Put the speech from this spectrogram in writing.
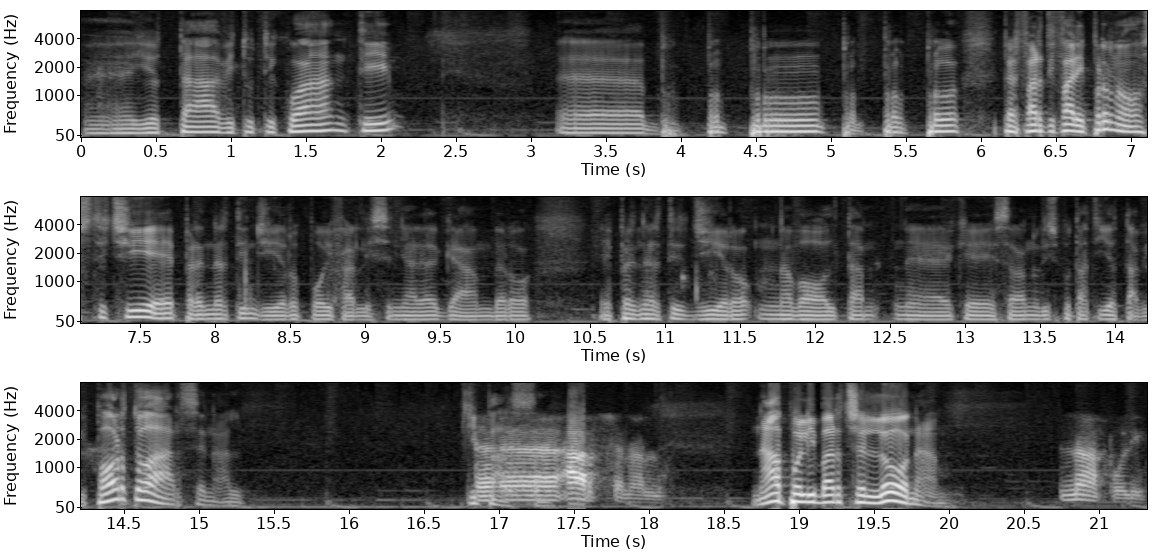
eh, gli ottavi tutti quanti. Eh, per farti fare i pronostici e prenderti in giro, poi farli segnare al gambero e prenderti il giro una volta eh, che saranno disputati gli ottavi. Porto Arsenal. Chi Eh, passa? Arsenal, Napoli-Barcellona. Napoli,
